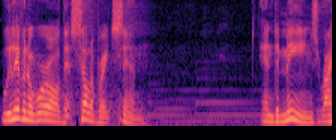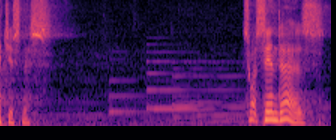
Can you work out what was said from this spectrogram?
We live in a world that celebrates sin and demeans righteousness. That's what sin does.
